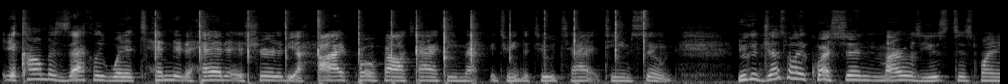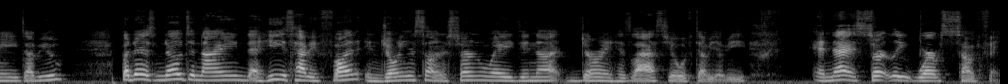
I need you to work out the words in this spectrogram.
It accomplished exactly what it tended ahead and is sure to be a high profile tag team match between the two teams soon. You can just probably question Morrow's use to this point in AEW but there's no denying that he is having fun, enjoying himself in a certain way he did not during his last year with WWE. And that is certainly worth something.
